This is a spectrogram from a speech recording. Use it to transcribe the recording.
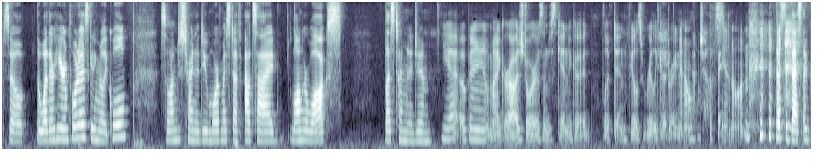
So the weather here in Florida is getting really cool. So I'm just trying to do more of my stuff outside, longer walks, less time in a gym. Yeah, opening up my garage doors and just getting a good lift in feels really good right now. I'm with The fan on. That's the best. An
